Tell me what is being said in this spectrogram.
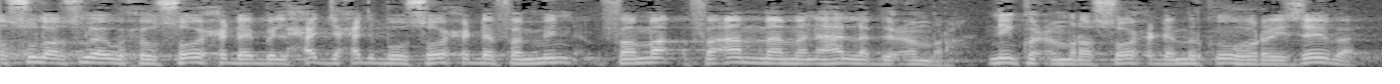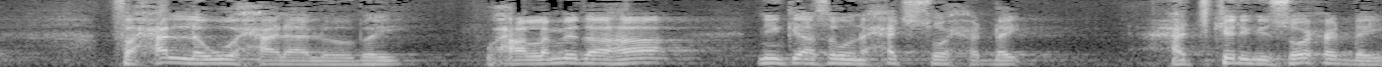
Rasul rasul wuxuu soo xidhay bilxaji xaj buu soo xidhay faama man ahalla bicumra ninka cumra soo xidhay markii u faxalla wuu xalaaloobay. Waxaa la mid ahaa ninkii asaguna xaj soo xidhay. Xaj keligii soo xidhay.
